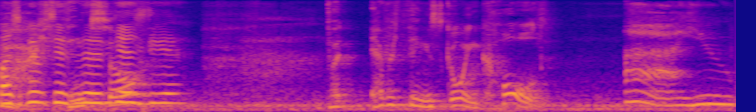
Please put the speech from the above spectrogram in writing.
Başka bir şey think söyledim keşke. But everything is going cold. Ah, you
